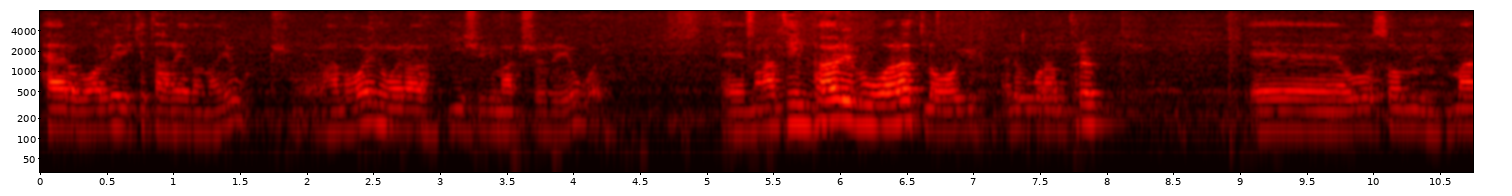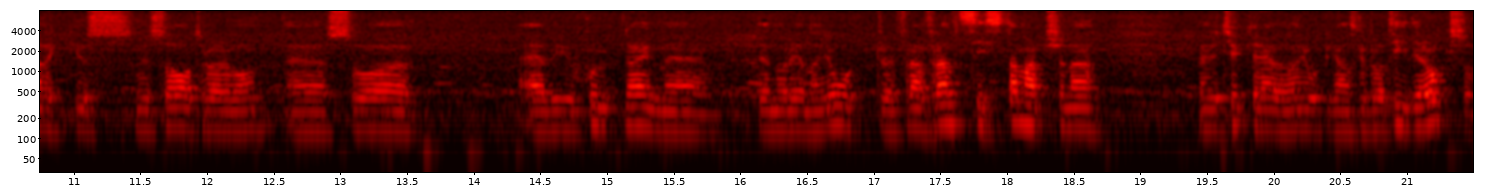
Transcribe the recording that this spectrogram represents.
här och var, vilket han redan har gjort. Eh, han har ju några J20 matcher i år. Eh, men han tillhör ju vårat lag, eller våran trupp. Och som Marcus nu sa, tror jag det var, så är vi ju sjukt nöjda med det Norén har gjort. Framförallt sista matcherna men vi tycker även att han har gjort det ganska bra tidigare också.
